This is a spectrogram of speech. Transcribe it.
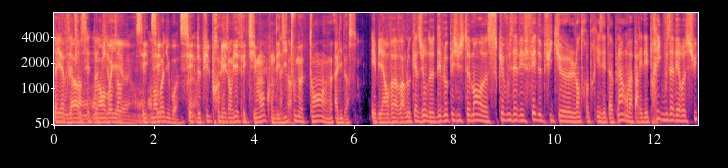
Ça y est, vous êtes lancé on, on, envoyé, on, envoie du bois. C'est depuis le 1er janvier, effectivement, qu'on dédie tout notre temps à Libers. Eh bien, on va avoir l'occasion de développer justement euh, ce que vous avez fait depuis que l'entreprise est à plein. On va parler des prix que vous avez reçus,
